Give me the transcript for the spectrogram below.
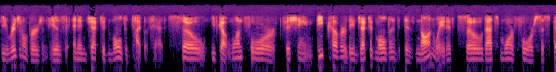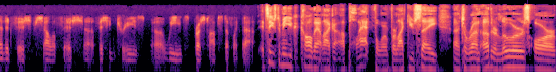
the original version is an injected molded type of head. So you've got one for fishing deep cover. The injected molded is non-weighted, so that's more for suspended fish, shallow fish, uh, fishing trees, uh, weeds, brush tops, stuff like that. It seems to me you could call that like a, a platform for, like you say, uh, to run other lures or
